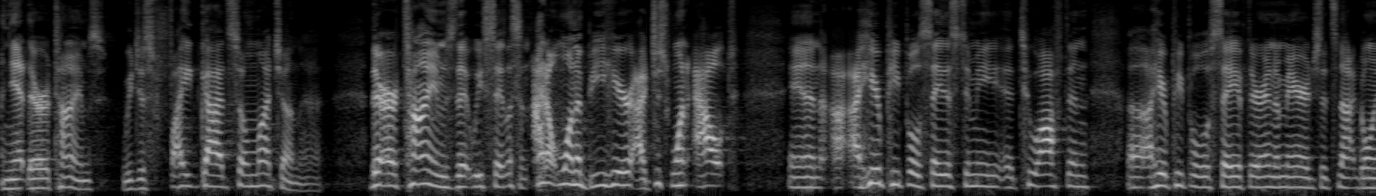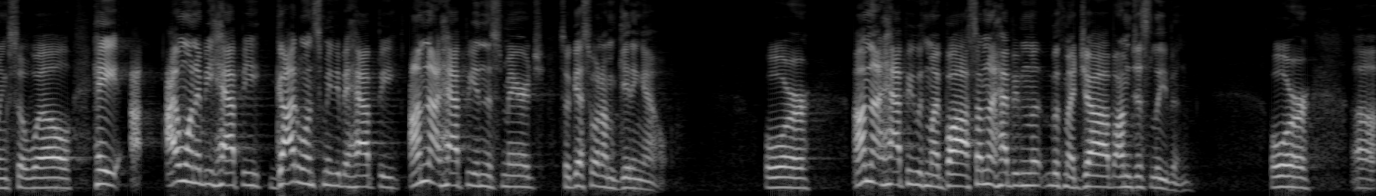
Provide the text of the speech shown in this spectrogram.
And yet, there are times we just fight God so much on that. There are times that we say, listen, I don't want to be here. I just want out. And I, hear people say this to me uh, too often. Uh, I hear people say, if they're in a marriage that's not going so well, hey, I, I want to be happy. God wants me to be happy. I'm not happy in this marriage, so guess what? I'm getting out. Or I'm not happy with my boss. I'm not happy with my job. I'm just leaving. Or, uh,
